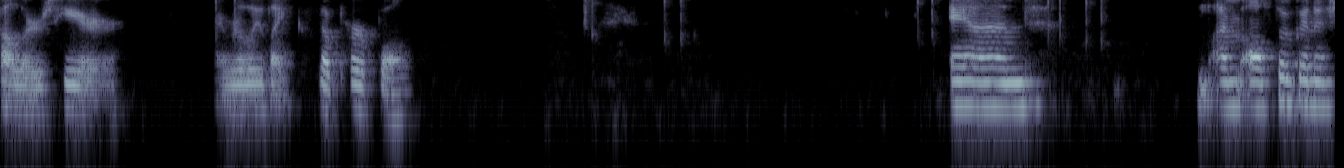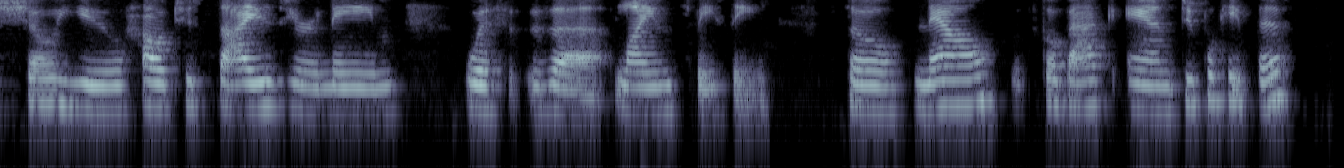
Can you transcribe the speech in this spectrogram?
colors here. I really like the purple. And I'm also going to show you how to size your name with the line spacing. So now let's go back and duplicate this.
